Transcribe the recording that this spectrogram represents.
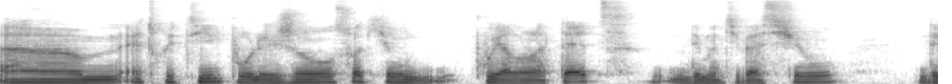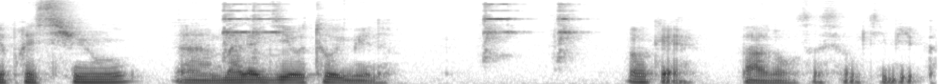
euh, être utile pour les gens soit qui ont pouvoir dans la tête, démotivation, dépression, euh, maladie auto-immune. Ok, pardon, ça c'est un petit bip.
